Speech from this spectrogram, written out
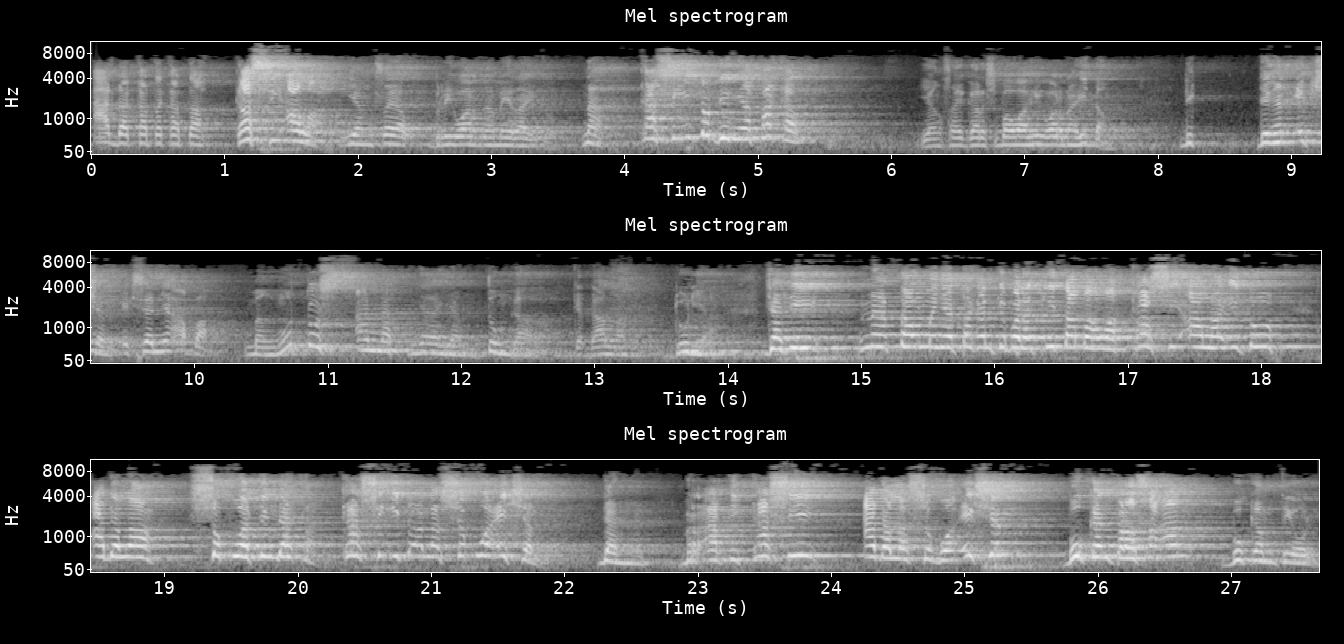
ada kata-kata kasih Allah yang saya beri warna merah itu. Nah, kasih itu dinyatakan yang saya garis bawahi warna hitam. Di, dengan action. Actionnya apa? Mengutus anaknya yang tunggal ke dalam dunia. Jadi Natal menyatakan kepada kita bahwa kasih Allah itu adalah sebuah tindakan. Kasih itu adalah sebuah action. Dan berarti kasih adalah sebuah action, bukan perasaan, bukan teori.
